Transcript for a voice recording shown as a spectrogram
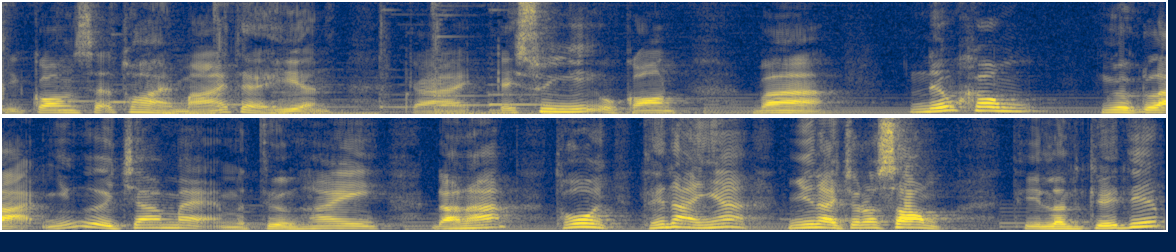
thì con sẽ thoải mái thể hiện cái cái suy nghĩ của con. Và nếu không, ngược lại, những người cha mẹ mà thường hay đàn áp, thôi, thế này nhá, như này cho nó xong. Thì lần kế tiếp,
